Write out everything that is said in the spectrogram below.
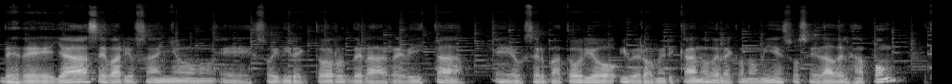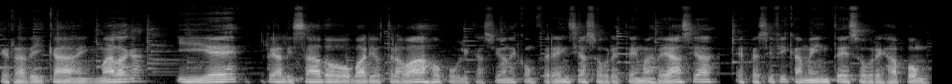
Desde ya hace varios años eh, soy director de la revista eh, Observatorio Iberoamericano de la Economía y Sociedad del Japón, que radica en Málaga, y he realizado varios trabajos, publicaciones, conferencias sobre temas de Asia, específicamente sobre Japón.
